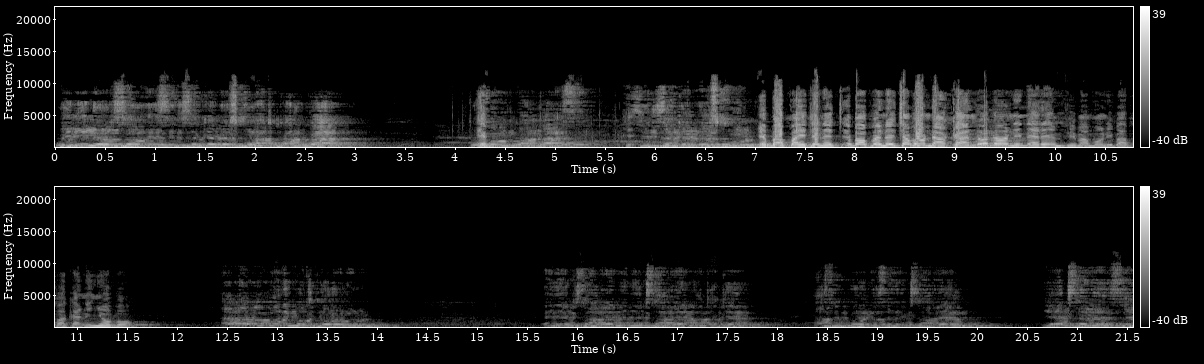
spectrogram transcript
We need also a city secondary school at Kwarkwar. To form Kwarkwar's city secondary school. ebapa itene ebapa ne chabonda kan. No, no, ni nere mpima moni bapa kan inyobo Yerusalem, Your Excellency,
